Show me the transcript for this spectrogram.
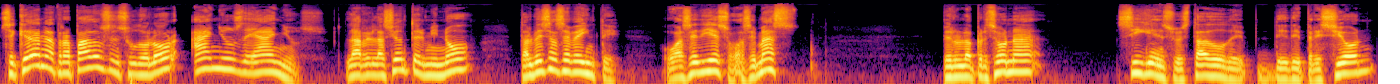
se quedan atrapados en su dolor años de años. La relación terminó tal vez hace 20, o hace 10, o hace más. Pero la persona sigue en su estado de, depresión,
